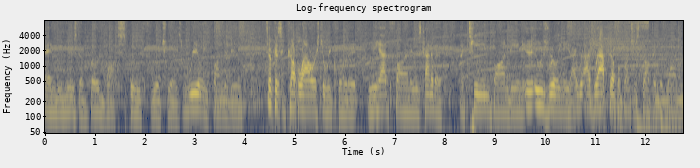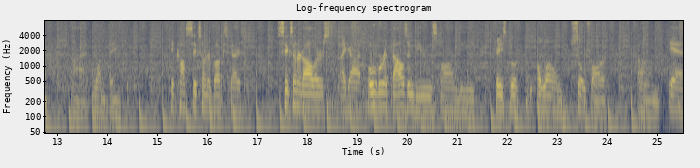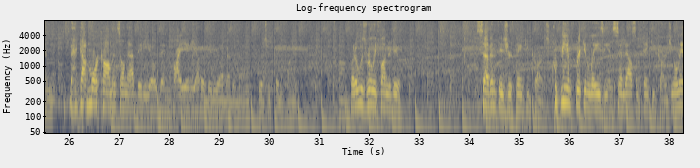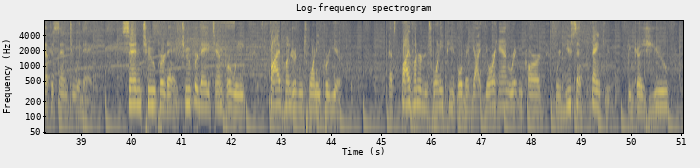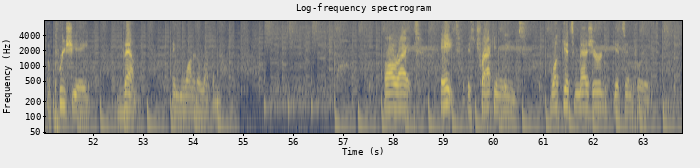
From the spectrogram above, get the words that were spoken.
and we used a bird box spoof which was really fun to do took us a couple hours to record it. We had fun. It was kind of a, a team bonding. It, it was really neat. I, I, wrapped up a bunch of stuff into one uh, one thing. It cost 600 bucks guys. $600 i got over a thousand views on the facebook alone so far. Um, and I got more comments on that video than probably any other video I've ever done, which is pretty funny. Um, but it was really fun to do. Seventh is your thank you cards. Quit being freaking lazy and send out some thank you cards. You only have to send two a day. Send two per day. Two per day, 10 per week, 520 per year. That's 520 people that got your handwritten card where you said thank you because you appreciate them and you wanted to let them know. All right. Eight is tracking leads. What gets measured gets improved.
